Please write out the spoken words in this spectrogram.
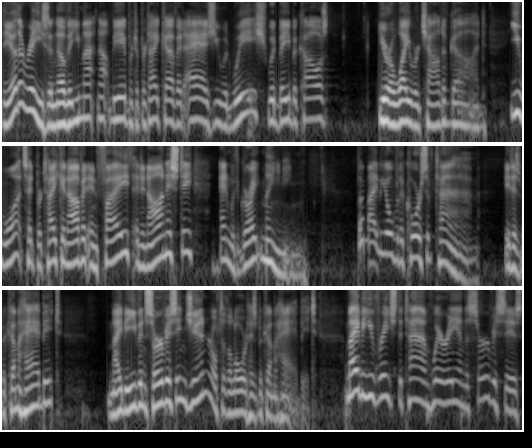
The other reason, though, that you might not be able to partake of it as you would wish would be because you're a wayward child of God you once had partaken of it in faith and in honesty and with great meaning. But maybe over the course of time, it has become a habit. Maybe even service in general to the Lord has become a habit. Maybe you've reached the time wherein the services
